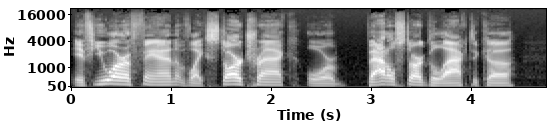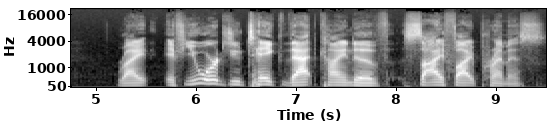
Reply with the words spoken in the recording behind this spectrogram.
If you are a fan of like Star Trek or Battlestar Galactica, right? If you were to take that kind of sci fi premise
